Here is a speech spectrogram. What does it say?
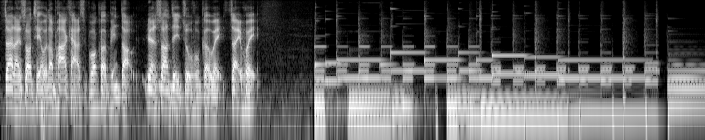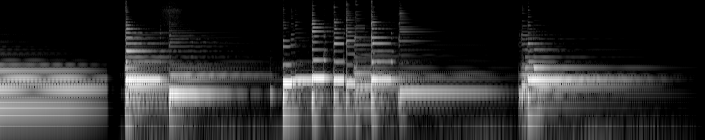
再来收听我的 Podcast 播客频道。愿上帝祝福各位，再会。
